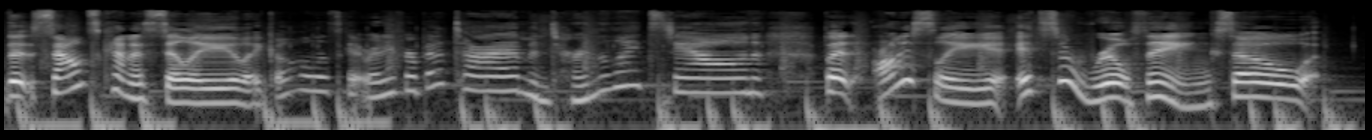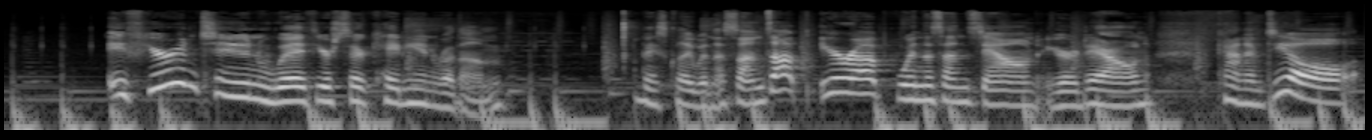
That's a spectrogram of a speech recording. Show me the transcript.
that sounds kind of silly, like, oh, let's get ready for bedtime and turn the lights down. But honestly, it's a real thing. So, if you're in tune with your circadian rhythm, basically when the sun's up, you're up, when the sun's down, you're down kind of deal,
